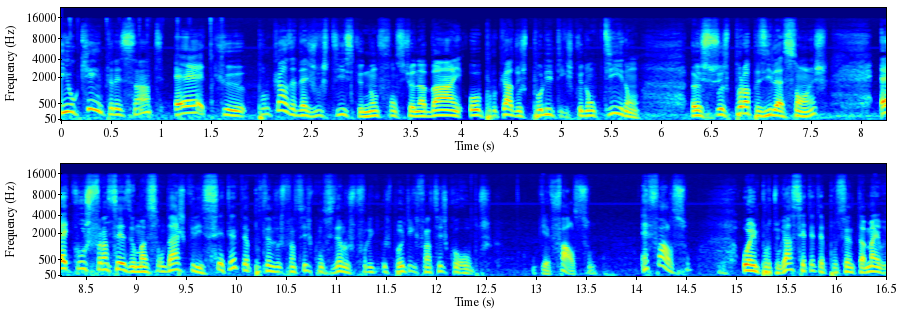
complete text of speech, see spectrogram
E o que é interessante é que, por causa da justiça que não funciona bem, ou por causa dos políticos que não tiram as suas próprias ilações, é que os franceses, uma sondagem que diz 70% dos franceses consideram os políticos franceses corruptos. O que é falso. É falso. Ou em Portugal, 70% também,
